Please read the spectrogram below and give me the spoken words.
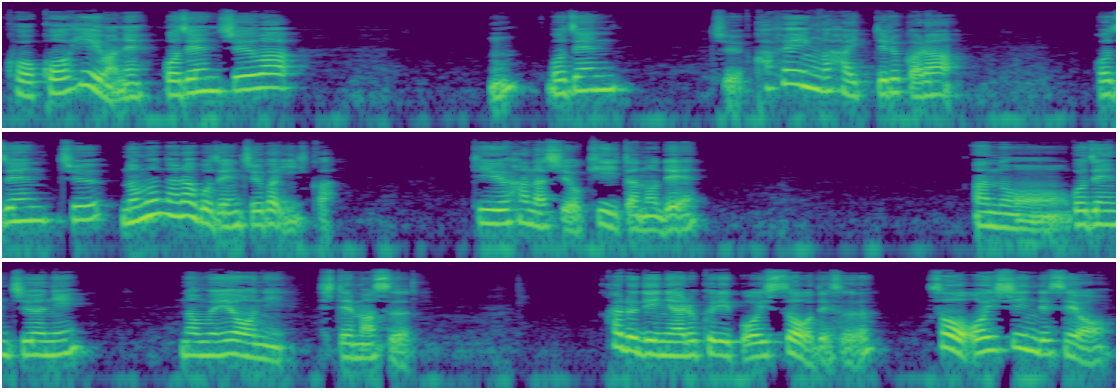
こう、コーヒーはね、午前中は、ん？午前中、カフェインが入ってるから、午前中、飲むなら午前中がいいか。っていう話を聞いたので、あの、午前中に飲むようにしてます。カルディにあるクリープ美味しそうですそう、美味しいんですよ。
